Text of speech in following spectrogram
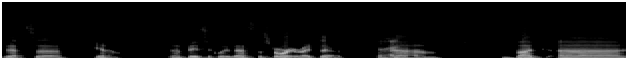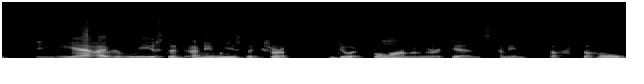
that's uh, you know, uh, basically that's the story right there. Right. Um, but uh, yeah, I, we used to. I mean, we used to sort of do it full on when we were kids. I mean, the the whole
